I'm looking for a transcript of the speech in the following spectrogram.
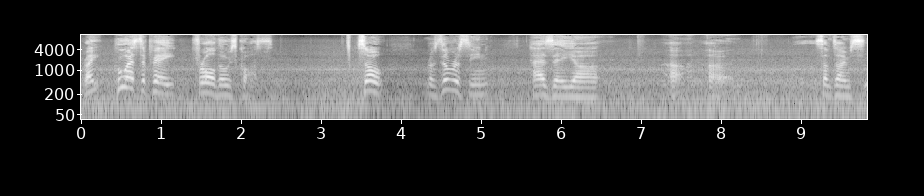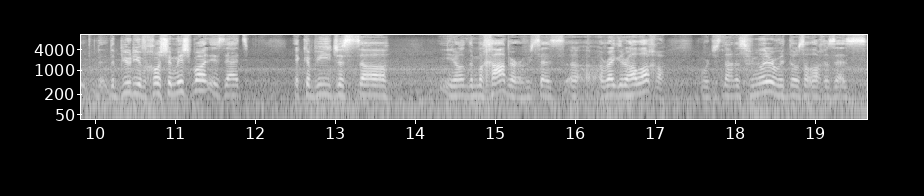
right? Who has to pay for all those costs? So, Rav Zilberstein has a uh, uh, uh, sometimes the, the, beauty of Choshen Mishpat is that it could be just uh, you know the Mechaber who says a regular halacha. We're just not as familiar with those halachas as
